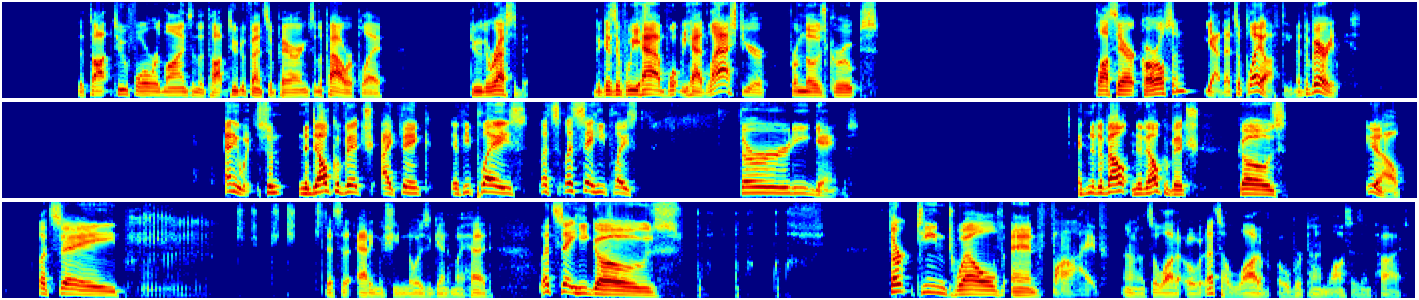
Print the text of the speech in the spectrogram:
the top two forward lines and the top two defensive pairings and the power play, do the rest of it. Because if we have what we had last year from those groups, plus Erik Karlsson, yeah, that's a playoff team at the very least anyway, so Nedeljkovic, I think if he plays, let's let's say he plays 30 games. If Nadel, Nedeljkovic goes, you know, let's say that's the adding machine noise again in my head. Let's say he goes 13, 12, and 5. I don't know. That's a lot of over. That's a lot of overtime losses and ties.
